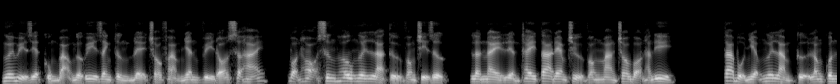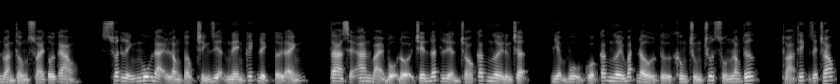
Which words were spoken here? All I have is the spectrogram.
ngươi hủy diệt cùng bạo ngược uy danh từng để cho phạm nhân vì đó sợ hãi, bọn họ xưng hâu ngươi là tử vong trị dực lần này liền thay ta đem trừ vong mang cho bọn hắn đi. Ta bổ nhiệm ngươi làm cự long quân đoàn thống soái tối cao, xuất lĩnh ngũ đại long tộc chính diện nên kích địch tới đánh, ta sẽ an bài bộ đội trên đất liền cho các ngươi đứng trận, nhiệm vụ của các ngươi bắt đầu từ không trung chút xuống long tước, thỏa thích giết chóc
